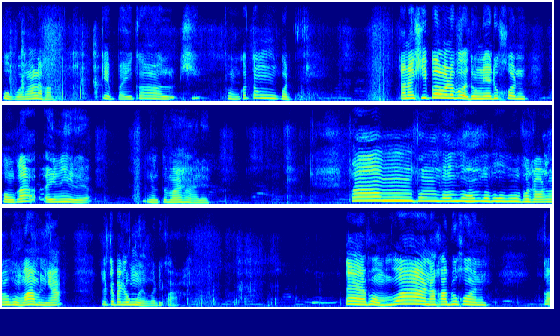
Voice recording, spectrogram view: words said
ปลูกไว้งั้นแหละครับ เก็บไปก็ผมก็ต้องกดตอนนั้นคีเปอร์มันระเบิดตรงนี้ทุกคน ผมก็ไอ้นี่เลยอะหนึ่งต้นไม้หายเลยพัมผมผมผมผมผมผมผมว่ามันเนี้ยเราจะไปลงเหมืองกันดีกว่า แต่ผมว่านะครับทุกคนก็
